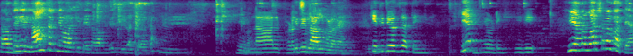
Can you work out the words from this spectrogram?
तर आता हे लाल चटणी मला किती आहे? दिसली जाते आता. लाल फडक किती लाल भडक आहे. किती दिवस जाते ही? ही? एवढी ही ही. आता वर्षभर जात्या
